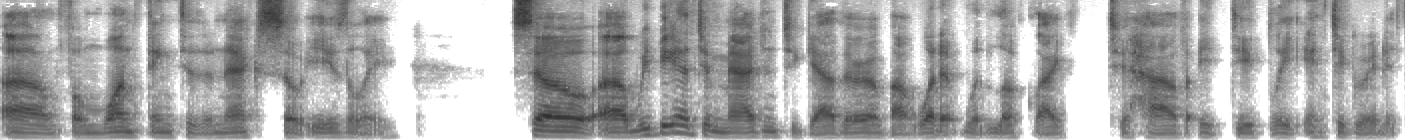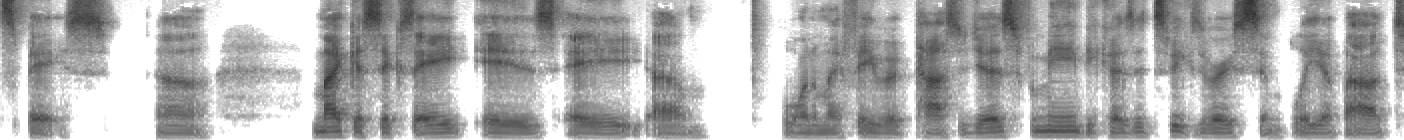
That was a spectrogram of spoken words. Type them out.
um, from one thing to the next so easily. So uh, we began to imagine together about what it would look like to have a deeply integrated space. Uh, Micah 6 8 is a um, one of my favorite passages for me because it speaks very simply about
